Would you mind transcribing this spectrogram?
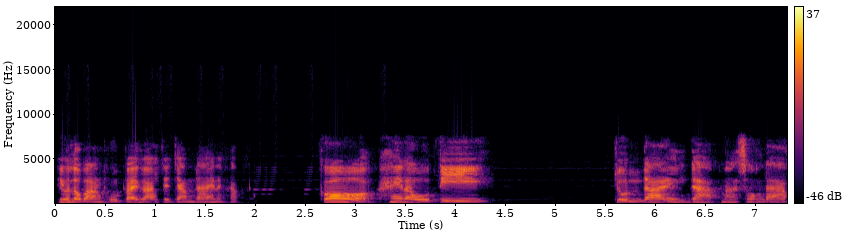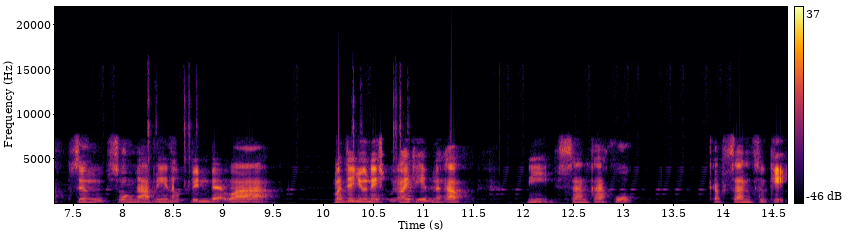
เดี๋ยวระหว่างพูดไปก็อาจจะจำได้นะครับ ก็ให้เราตีจนได้ดาบมาสองดาบ ซึ่งสองดาบนี้นะเป็นแบบว่า มันจะอยู่ในช่องไอเทมนะครับ นี่ซันคาคุกับซันสุกะ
